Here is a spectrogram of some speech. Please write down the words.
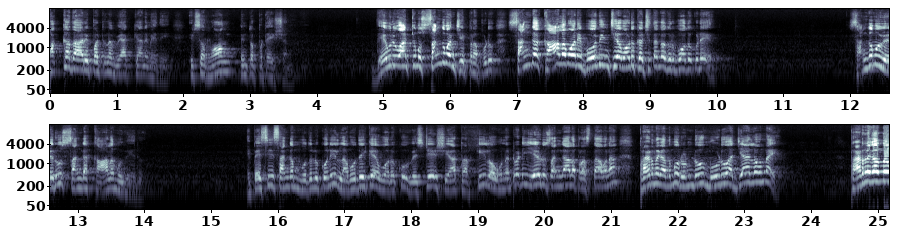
పక్కదారి పట్టిన వ్యాఖ్యానం ఏది? ఇట్స్ అ రాంగ్ ఇంటర్ప్రిటేషన్ దేవుని వాక్యము సంఘం అని చెప్పినప్పుడు సంఘ కాలం అని బోధించేవాడు ఖచ్చితంగా దుర్బోధకుడే. సంఘము వేరు సంఘ కాలము వేరు. ఎపేసి సంఘం మొదలుకొని లవోదికే వరకు వెస్టేషియా టర్కీలో ఉన్నటువంటి ఏడు సంఘాల ప్రస్తావన ప్రకటన గంధము రెండు మూడు అధ్యాయాల్లో ఉన్నాయి. ప్రకటన గ్రంథం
